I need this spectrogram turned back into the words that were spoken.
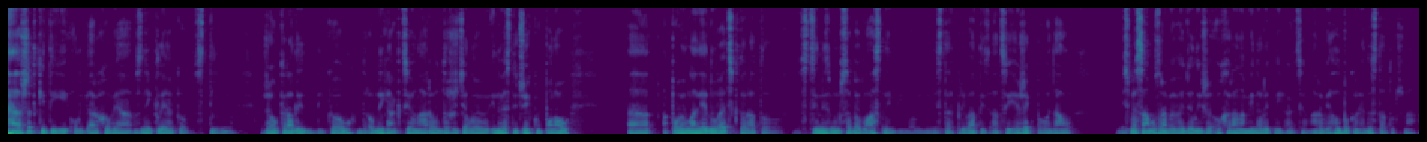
všetky tí oligarchovia vznikli ako s tým, že okradli dikov, drobných akcionárov, držiteľov investičných kuponov a poviem len jednu vec, ktorá to s cynizmom sebe vlastným bývalý minister privatizácie Ježek povedal. My sme samozrejme vedeli, že ochrana minoritných akcionárov je hlboko nedostatočná.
